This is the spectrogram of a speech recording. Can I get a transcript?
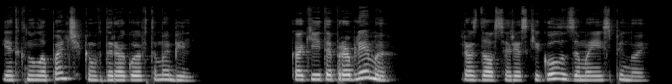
Я ткнула пальчиком в дорогой автомобиль. «Какие-то проблемы?» Раздался резкий голос за моей спиной.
